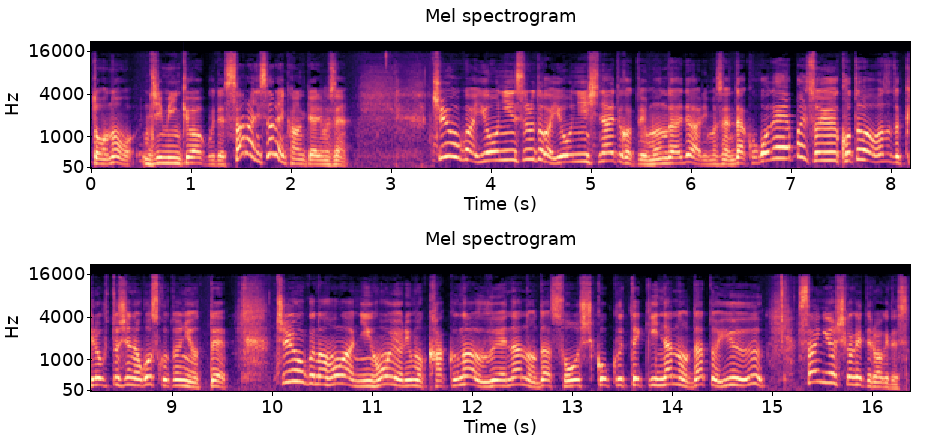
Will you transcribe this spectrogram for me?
党の人民共和国で、さらにさらに関係ありません。中国が容認するとか容認しないとかという問題ではありません。だからここでやっぱりそういう言葉をわざと記録として残すことによって、中国の方が日本よりも格が上なのだ、宗主国的なのだという詐欺を仕掛けてるわけです。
